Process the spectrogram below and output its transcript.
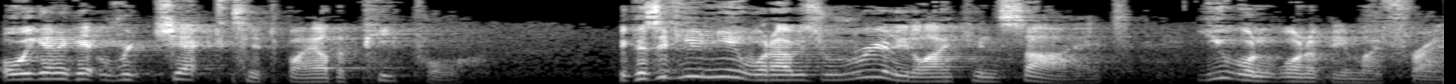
Or we're going to get rejected by other people? Because if you knew what I was really like inside, you wouldn't want to be my friend.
